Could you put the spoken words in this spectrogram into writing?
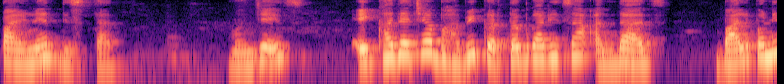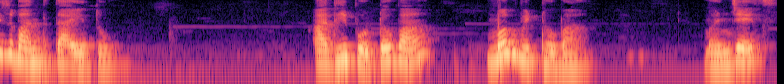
पाळण्यात दिसतात. म्हणजेच एखाद्याच्या भावी कर्तबगारीचा अंदाज बालपणीच बांधता येतो. आधी पोटोबा मग विठोबा. म्हणजेच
